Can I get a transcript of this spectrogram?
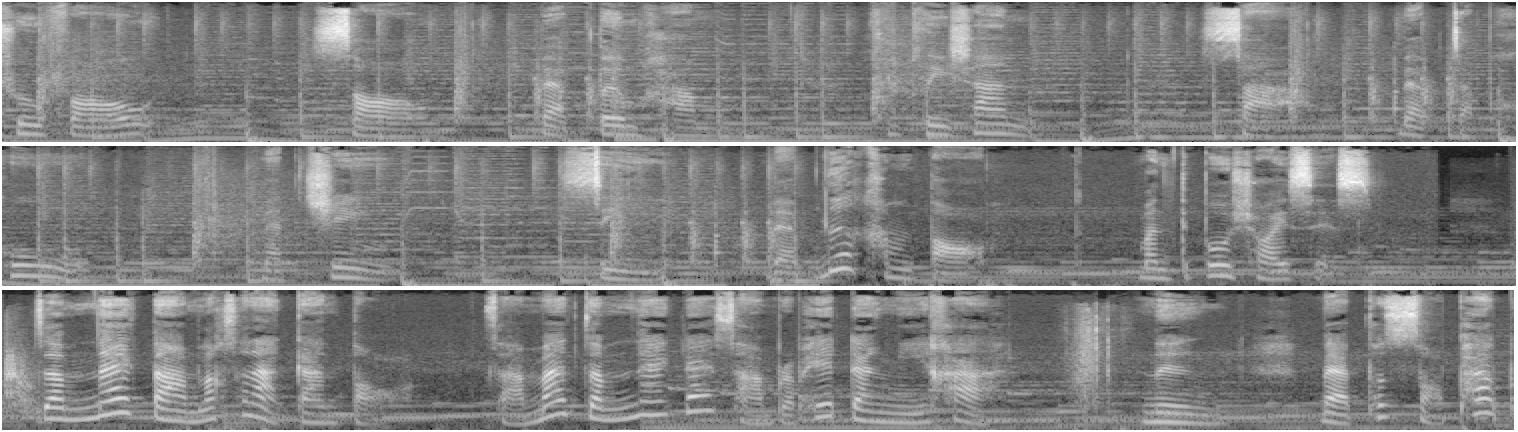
True False 2. แบบเติมคำ Completion 3. แบบจับคู่ Matching 4. แบบเลือกคำตอบ Multiple Choices จำแนกตามลักษณะการตอบ สามารถจำแนกได้ 3 ประเภทดังนี้ค่ะ 1. แบบทดสอบภาคป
